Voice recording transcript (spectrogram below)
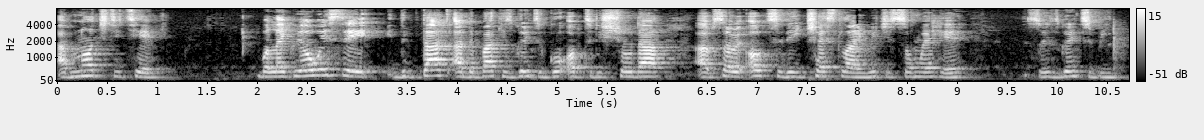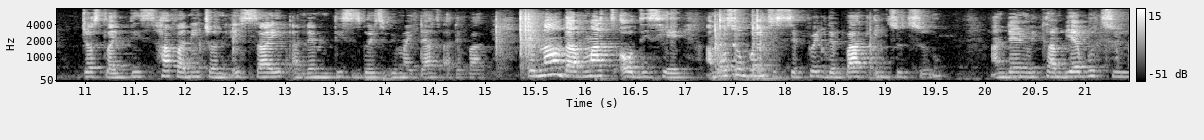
i've notched it here. But like we always say the dart at the back is going to go up to the shoulder i'm sorry up to the chest line which is somewhere here. So it's going to be just like this half an inch on each side and then this is going to be my dart at the back. So now that i've marked all this here i'm also going to separate the back into two and then we can be able to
